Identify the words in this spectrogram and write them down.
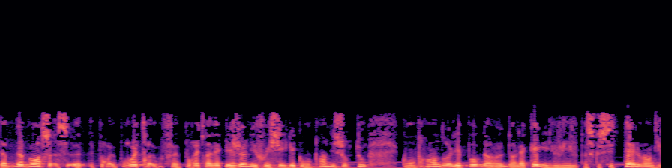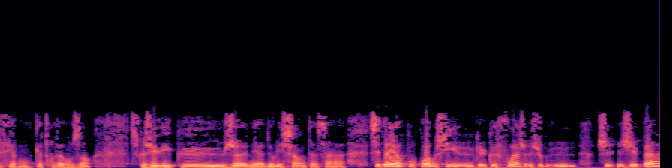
D'abord, pour, être, avec les jeunes, il faut essayer de les comprendre et surtout comprendre l'époque dans, dans, laquelle ils vivent, parce que c'est tellement différent. 91 ans, ce que j'ai vécu jeune et adolescente, ça. C'est d'ailleurs pourquoi aussi euh, quelquefois, je n'ai euh, pas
